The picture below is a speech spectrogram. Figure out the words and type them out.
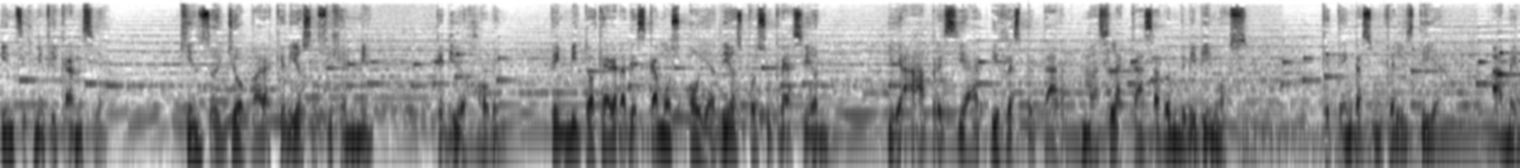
insignificancia. ¿Quién soy yo para que Dios se fije en mí? Querido joven, te invito a que agradezcamos hoy a Dios por su creación y a apreciar y respetar más la casa donde vivimos. Que tengas un feliz día. Amén.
